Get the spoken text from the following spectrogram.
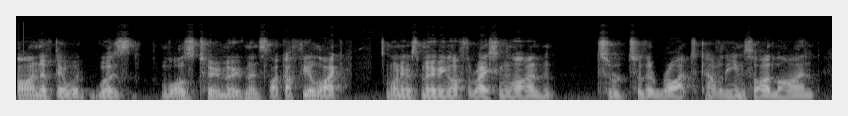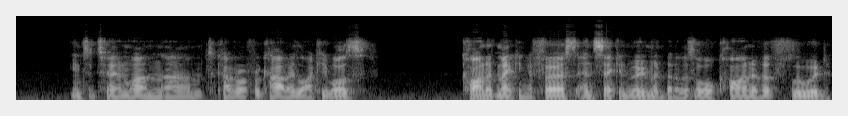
kind of there was was two movements. Like I feel like when he was moving off the racing line to to the right to cover the inside line into turn one um, to cover off Ricciardo. like he was kind of making a first and second movement, but it was all kind of a fluid,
